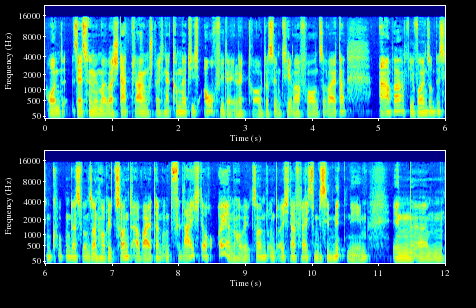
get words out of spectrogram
Und selbst wenn wir mal über Stadtplanung sprechen, da kommen natürlich auch wieder Elektroautos im Thema vor und so weiter. Aber wir wollen so ein bisschen gucken, dass wir unseren Horizont erweitern und vielleicht auch euren Horizont und euch da vielleicht so ein bisschen mitnehmen in ähm,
